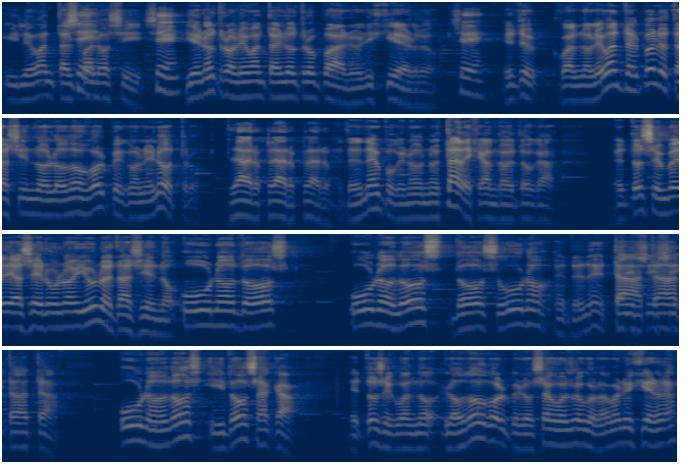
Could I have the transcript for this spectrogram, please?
y levanta el Sí, palo así. sí. Y en otro levanta el otro palo, el izquierdo. Sí. Entonces, cuando levanta el palo está haciendo los dos golpes con el otro. Claro, claro, claro. ¿Entendés? Porque no, no está dejando de tocar. Entonces, en vez de hacer uno y uno, está haciendo uno, dos, uno, dos, dos, uno. ¿Entendés? Ta, ta, ta, ta. Uno, dos y dos acá. Entonces, cuando los dos golpes los hago yo con la mano izquierda,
